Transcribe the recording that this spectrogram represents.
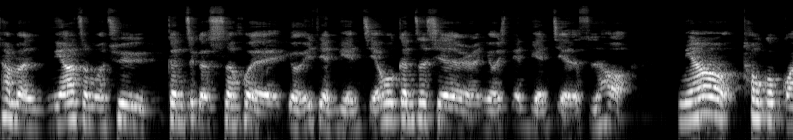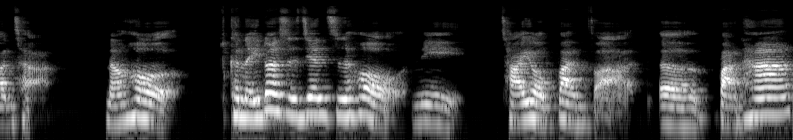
他们你要怎么去跟这个社会有一点连接，或跟这些人有一点连接的时候，你要透过观察，然后可能一段时间之后，你才有办法，呃，把它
